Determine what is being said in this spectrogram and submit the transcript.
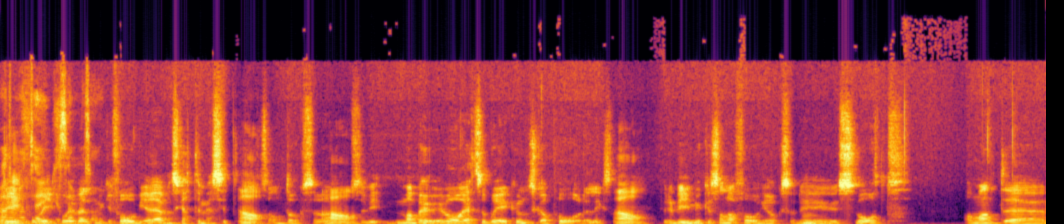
Ja, vi får, vi får ju väldigt mycket frågor även skattemässigt och Ja. sånt också. Ja. Så vi, man behöver ju vara rätt så bred kunskap på det liksom. ja, För det blir mycket sådana frågor också. Det är Mm. ju svårt om man inte eh,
